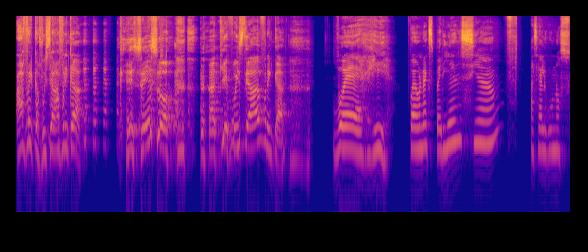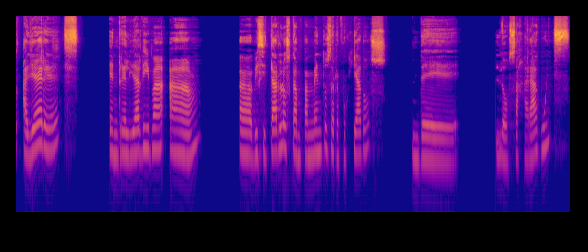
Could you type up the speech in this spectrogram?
¡África! ¡Fuiste a África! ¿Qué es eso? ¿A qué fuiste a África? Pues, fue una experiencia hace algunos ayeres, en realidad iba a, a visitar los campamentos de refugiados de los saharauis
